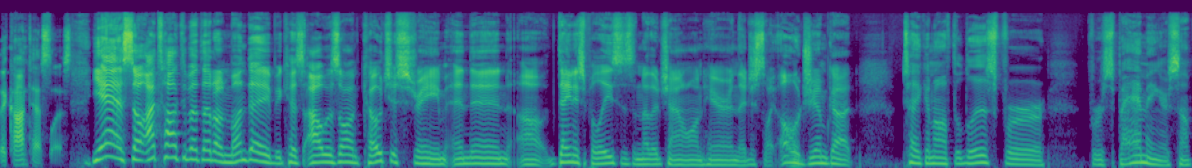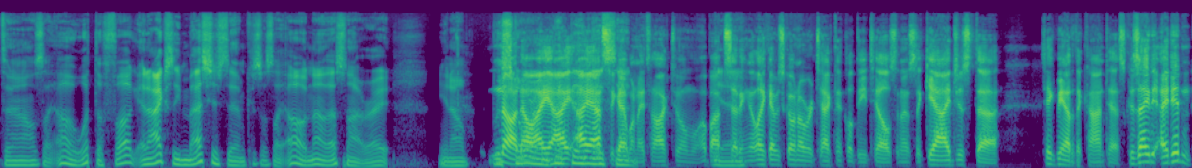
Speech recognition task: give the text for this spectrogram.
the contest list. Yeah, so I talked about that on Monday because I was on Coach's stream, and then uh, Danish Police is another channel on here, and they're just like, "Oh, Jim got taken off the list for for spamming or something," and I was like, "Oh, what the fuck?" And I actually messaged them because I was like, "Oh no, that's not right," you know. No, no, I I, I asked the guy when I talked to him about yeah. setting it. Like I was going over technical details, and I was like, "Yeah, I just." uh take me out of the contest because I, I didn't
